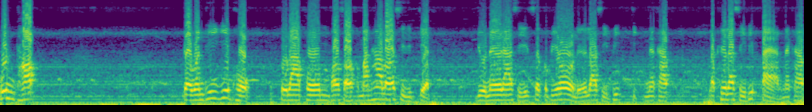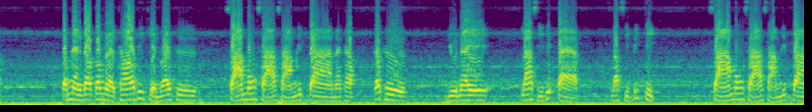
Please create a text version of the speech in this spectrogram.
หุ้นท็อปเกิดวันที่ 26 ตุลาคม พศ 2547 อยู่ในราศีสกอร์ปิโอหรือราศีพิจิกนะครับ และคือราศีที่ 8 นะครับ ตำแหน่งดาวกำเนิดเขาที่เขียนไว้คือ 3 องศา 3 ลิบดา นะครับ ก็คืออยู่ในราศีที่ 8 ราศีพิจิก 3 องศา 3 ลิบดา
